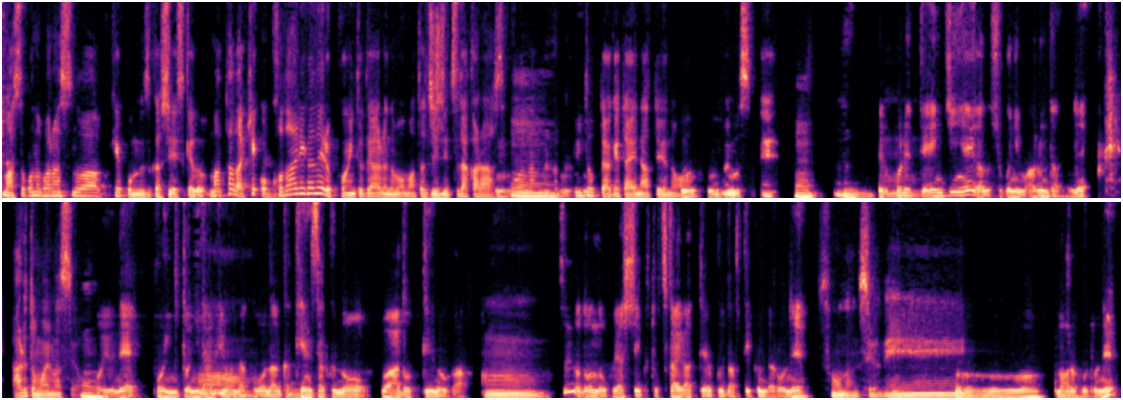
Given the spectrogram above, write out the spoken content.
まあそこのバランスは結構難しいですけど、まあただ結構こだわりが出るポイントであるのもまた事実だから、そこはなんか汲み取ってあげたいなというのは思いますね。うん。うん、これってエンジニア映画の職にもあるんだろうね。あると思いますよ。こういうね、ポイントになるような、こうなんか検索のワードっていうのが。うん。そういうのをどんどん増やしていくと使い勝手良くなっていくんだろうね。そうなんですよね。うん。なるほどね。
